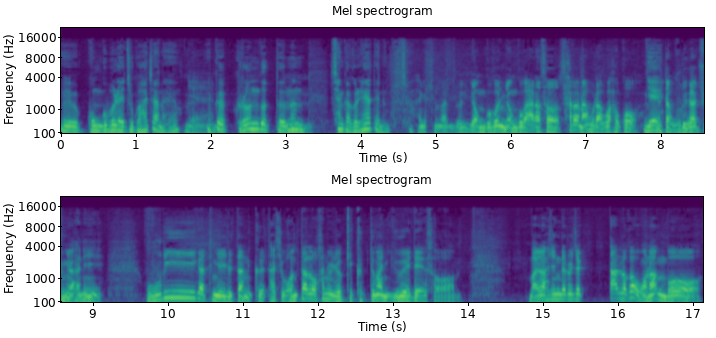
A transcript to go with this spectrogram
어, 공급을 해주고 하잖아요. 예. 그러니까 그런 음. 것들은 음. 생각을 해야 되는 거죠. 알겠습니다. 영국은 영국 알아서 살아남으라고 하고 예. 일단 우리가 중요하니 우리 같은 게 일단 그 다시 원 달러 환율 이렇게 급등한 이유에 대해서 말하신 대로 이제 달러가 워낙 뭐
